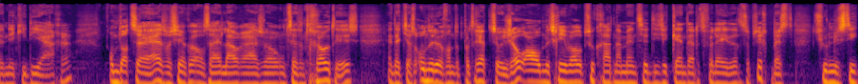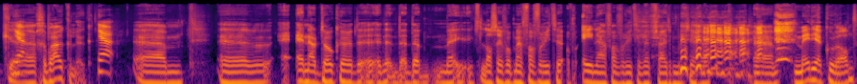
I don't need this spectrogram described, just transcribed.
uh, Nicky de Jager. Omdat ze, hè, zoals je al zei, Laura, zo ontzettend groot is. En dat je als onderdeel van het portret sowieso al misschien wel op zoek gaat naar mensen die ze kent uit het verleden. Dat is op zich best journalistiek uh, ja. gebruikelijk. Ja. Um, uh, en nou dook er, de, de, de, ik las even op mijn favoriete, of één na favoriete website moet ik zeggen, uh, Mediacourant,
